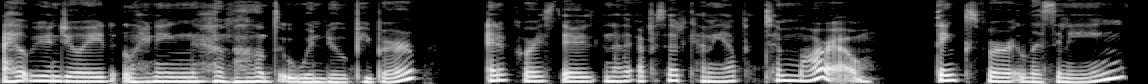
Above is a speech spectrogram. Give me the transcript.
I hope you enjoyed learning about Window Peeper. And of course, there's another episode coming up tomorrow. Thanks for listening,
